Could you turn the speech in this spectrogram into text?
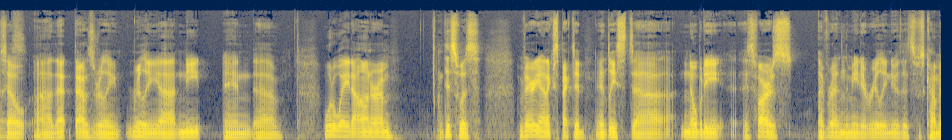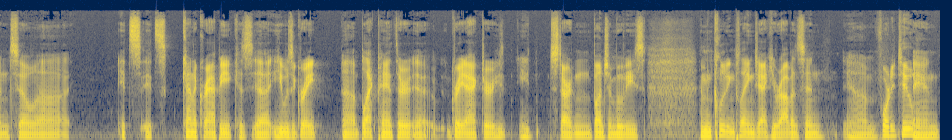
so uh, that that was really really uh, neat and uh, what a way to honor him this was very unexpected at least uh, nobody as far as i've read in the media really knew this was coming so uh, it's it's kind of crappy because uh, he was a great uh, Black Panther, uh, great actor. He he starred in a bunch of movies, including playing Jackie Robinson. Um, 42. and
